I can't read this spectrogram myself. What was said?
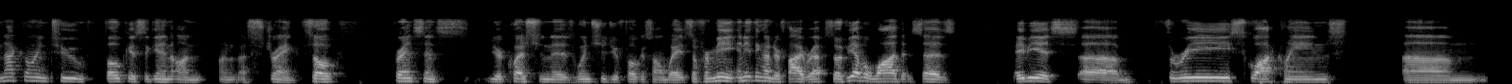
not going to focus again on on a strength. So, for instance, your question is when should you focus on weight? So for me, anything under five reps. So if you have a WOD that says maybe it's um, three squat cleans, um,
